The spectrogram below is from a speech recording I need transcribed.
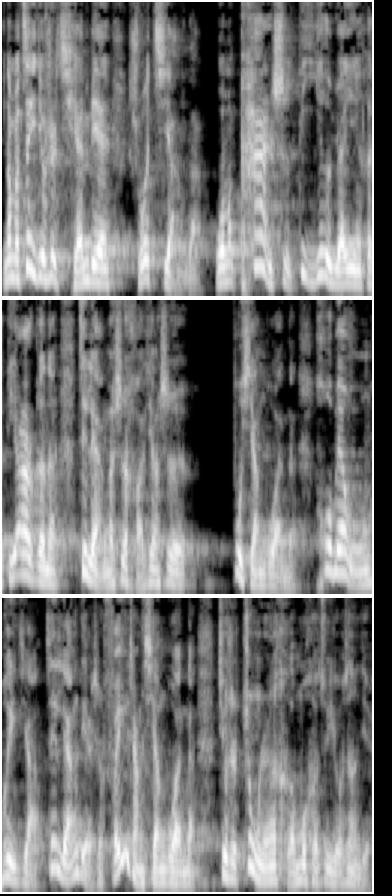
那么这就是前边所讲的，我们看是第一个原因和第二个呢，这两个是好像是不相关的。后面我们会讲这两点是非常相关的，就是众人和睦和追求圣洁。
